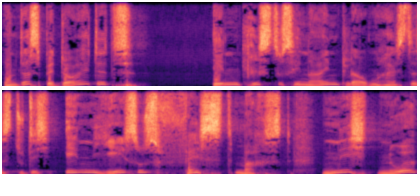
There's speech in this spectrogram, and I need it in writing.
Und das bedeutet, in Christus hineinglauben heißt, dass du dich in Jesus festmachst. Nicht nur,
